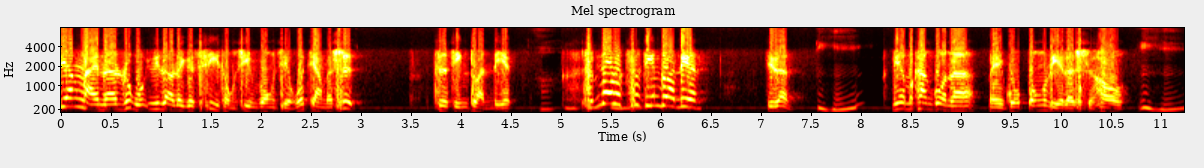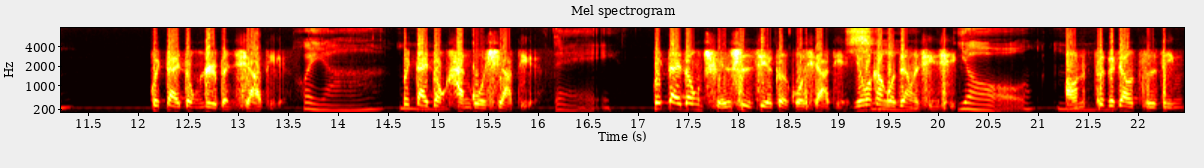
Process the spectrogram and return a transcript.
将来呢，如果遇到了一个系统性风险，我讲的是资金断裂，什么叫做资金断裂？地震，嗯哼，你有没有看过呢？美国崩跌的时候，嗯哼，会带动日本下跌，会呀，会带动韩国下跌，对，会带动全世界各国下跌。你有没有看过这样的情形？有，哦，这个叫资金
